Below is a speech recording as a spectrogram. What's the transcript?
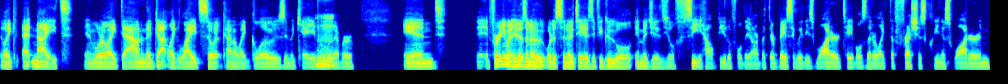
like at night and we're like down and they've got like lights so it kind of like glows in the cave mm-hmm. or whatever. And eh, for anyone who doesn't know what a cenote is if you google images you'll see how beautiful they are but they're basically these water tables that are like the freshest cleanest water and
